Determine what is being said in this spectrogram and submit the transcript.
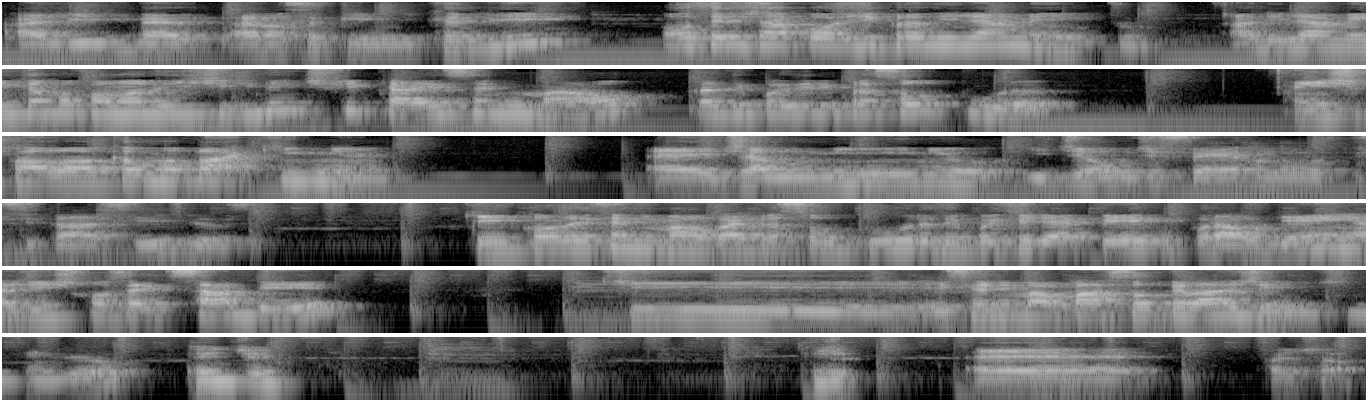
ali, né, a nossa clínica ali, ou se ele já pode ir para anilhamento. Anilhamento é uma forma de a gente identificar esse animal para depois ele ir para soltura a gente coloca uma plaquinha é, de alumínio e de, ou de ferro nos psitacídeos, que quando esse animal vai para soltura, depois que ele é pego por alguém, a gente consegue saber que esse animal passou pela gente, entendeu? Entendi. É... Pode falar.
